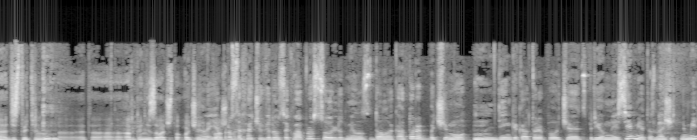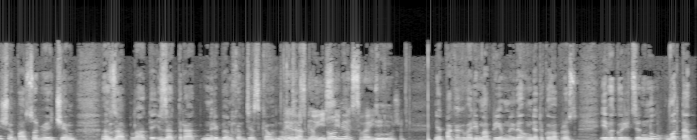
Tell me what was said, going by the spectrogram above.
действительно это, это организовать, что очень да, важно. Я просто хочу вернуться к вопросу, Людмила задала, который, почему деньги, которые получают приемные семьи, это значительно меньше пособие, чем зарплаты и затрат на ребенка в детском детском, да в детском родные доме. семьи свои тоже. Нет, пока говорим о приемных, да, у меня такой вопрос. И вы говорите, ну, вот так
